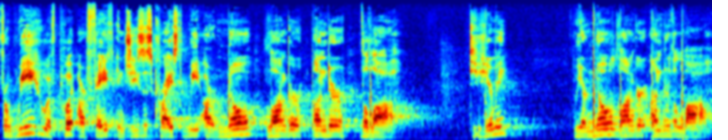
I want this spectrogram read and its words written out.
For we who have put our faith in Jesus Christ, we are no longer under the law. Do you hear me? We are no longer under the law.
